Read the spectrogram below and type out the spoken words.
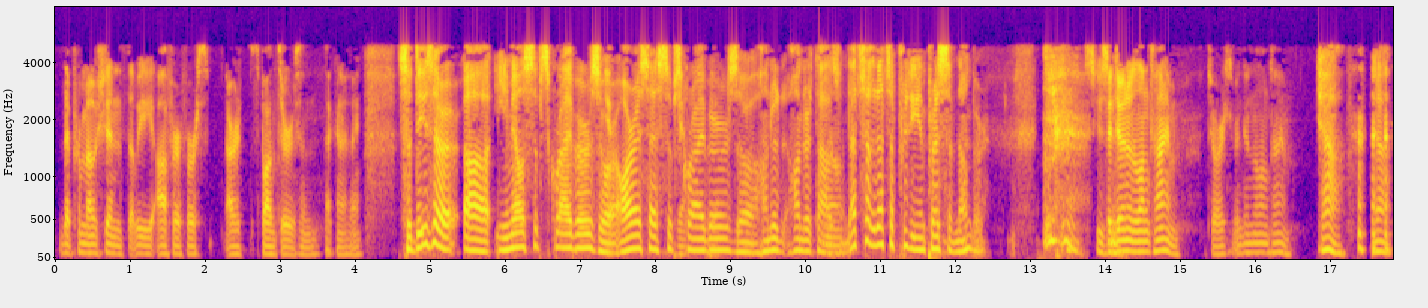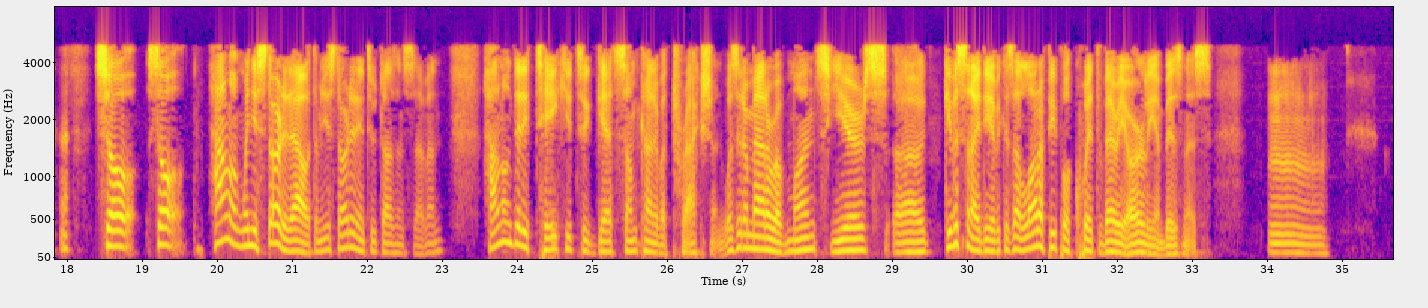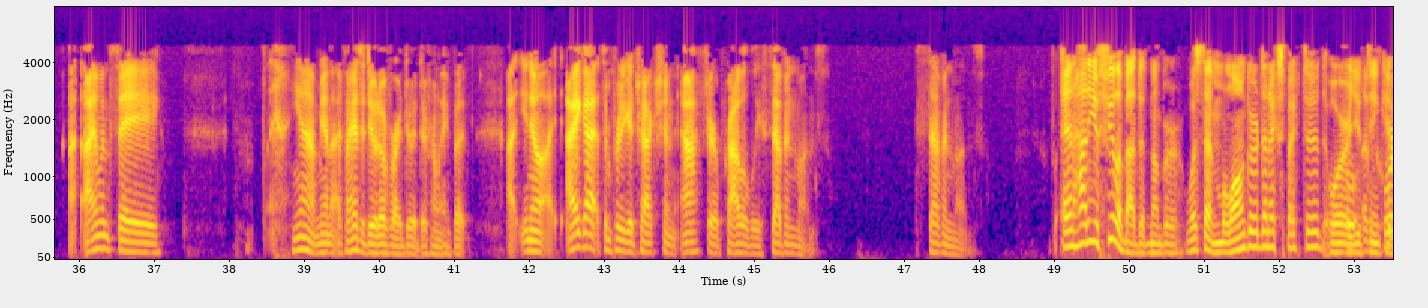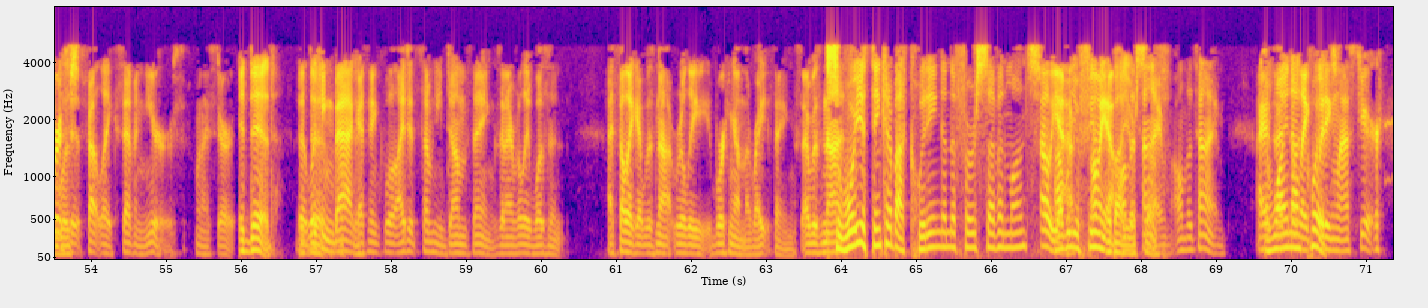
the promotions that we offer for our sponsors and that kind of thing. So these are uh, email subscribers or yeah. RSS subscribers, yeah. or 100 No. That's a that's a pretty impressive number. Excuse Been me. doing it a long time, George. Been doing it a long time. Yeah, yeah. so so how long when you started out? I mean, you started in 2007. How long did it take you to get some kind of attraction? Was it a matter of months, years? Uh, give us an idea because a lot of people quit very early in business. Mm, I would say, yeah, man. If I had to do it over, I'd do it differently. But uh, you know, I, I got some pretty good traction after probably seven months. Seven months. And how do you feel about that number? Was that longer than expected, or well, you think it was? Of course, it felt like seven years when I started. It did. But it looking did. back, I think, well, I did so many dumb things, and I really wasn't. I felt like I was not really working on the right things. I was not. So were you thinking about quitting in the first seven months? Oh yeah. How were you feeling oh, yeah, about all yourself? The time, all the time. I, and why I not like quit? quitting last year.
